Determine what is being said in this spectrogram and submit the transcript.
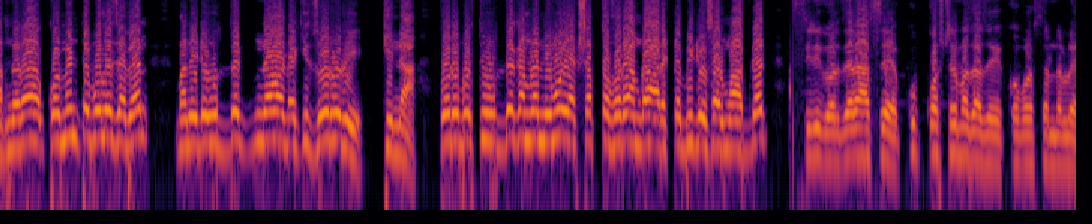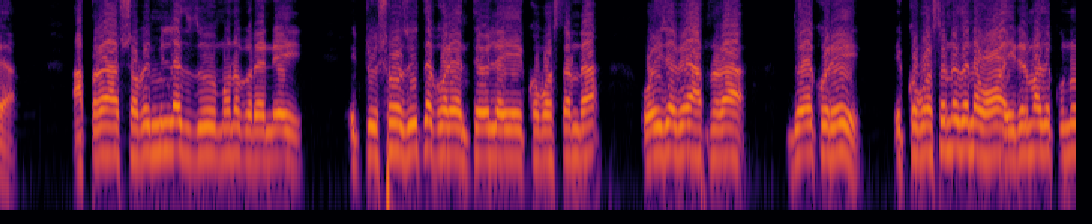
আপনারা কমেন্টে বলে যাবেন মানে এটা উদ্যোগ নেওয়াটা কি জরুরি কিনা? পরবর্তী উদ্যোগ আমরা নেব, এক সপ্তাহ পরে আমরা আরেকটা ভিডিও সারবো আপডেট শ্রীগড় যারা আছে, খুব কষ্টের মাঝে আছে কবরস্থানটা লইয়া। আপনারা সবাই মিল্লা যদি মনে করেন এই একটু সহযোগিতা করেন, তাহলে এই কবরস্থানটা ওই যাবে। আপনারা দয়া করে এই কবরস্থানটা যেন হয়, এটার মাঝে কোনো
